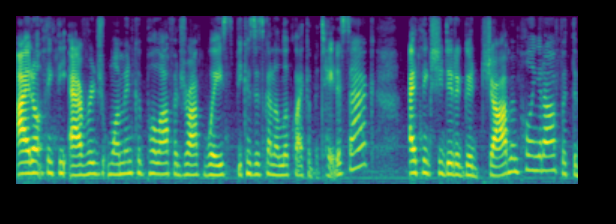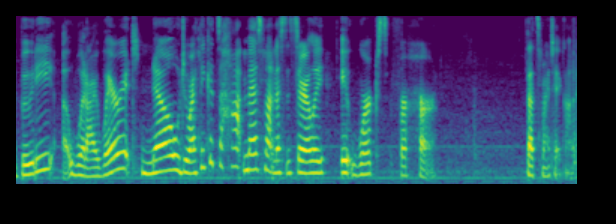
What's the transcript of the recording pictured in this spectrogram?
I don't think the average woman could pull off a drop waist because it's going to look like a potato sack. I think she did a good job in pulling it off with the booty. Uh, Would I wear it? No. Do I think it's a hot mess? Not necessarily. It works for her. That's my take on it.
